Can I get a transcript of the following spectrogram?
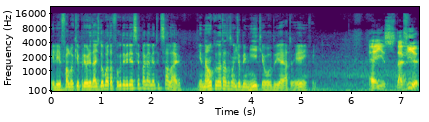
ele falou que a prioridade do Botafogo deveria ser pagamento de salário. E não contratação de Obemic ou do Yato Rei, enfim. É isso. Davi,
